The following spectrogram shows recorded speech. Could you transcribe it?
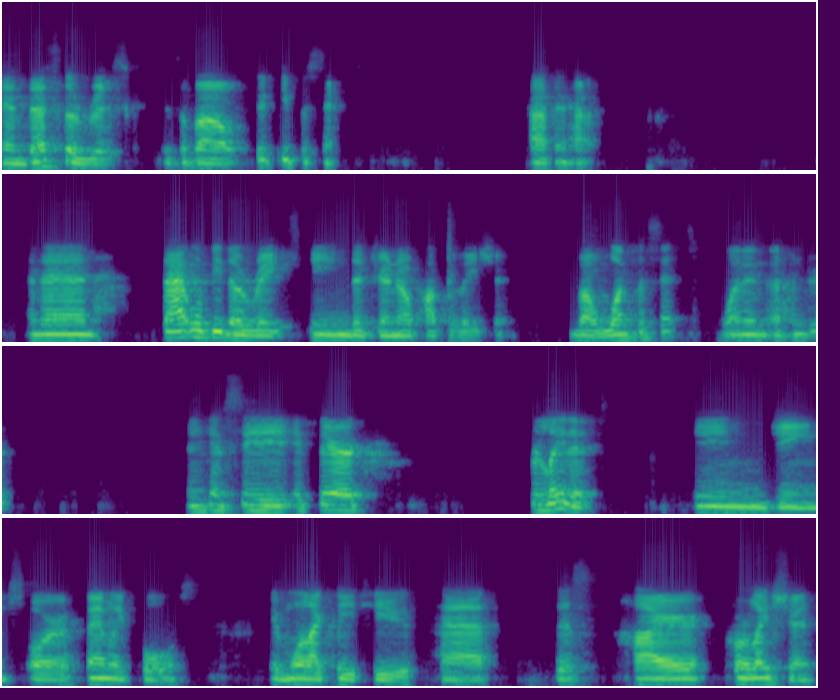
And that's the risk. It's about 50%, half and half. And then that will be the rate in the general population, about 1%, one in 100. And you can see if they're related in genes or family pools, they're more likely to have this higher correlation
